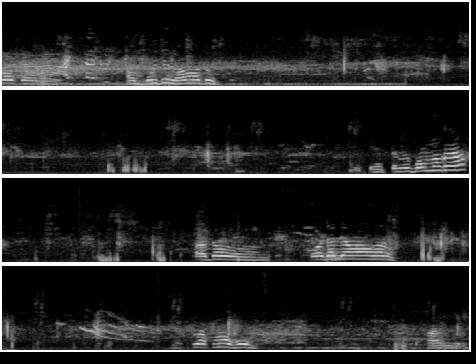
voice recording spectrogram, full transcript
હતું કોક અંબુજી નામ હતું તમે બહુ મગાયા આ તો ઓર્ડર લેવા હેડો ટ્રકમાં બહુ સારું હેડો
